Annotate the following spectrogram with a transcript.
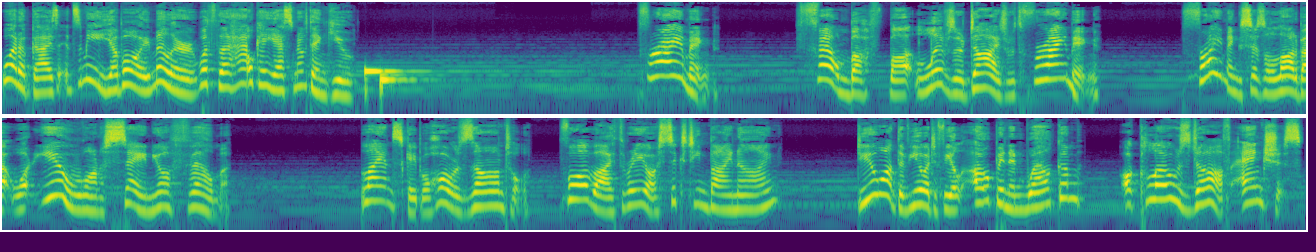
What up, guys? It's me, ya boy, Miller. What's the ha- Okay, yes, no thank you. Framing! Film buff bot lives or dies with framing. Framing says a lot about what you want to say in your film. Landscape or horizontal, 4x3 or 16x9? Do you want the viewer to feel open and welcome, or closed off, anxious,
